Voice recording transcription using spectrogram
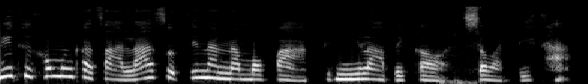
นี่คือข้อมูลข่าวสารล่าสุดที่นันนำมาฝาก คลิปนี้ลาไปก่อน สวัสดีค่ะ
